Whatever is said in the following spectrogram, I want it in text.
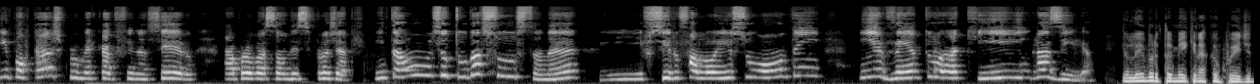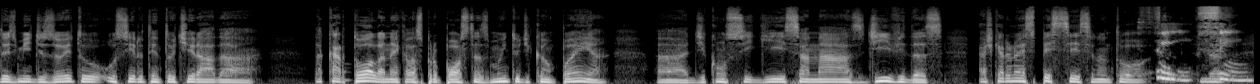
importante para o mercado financeiro a aprovação desse projeto. Então, isso tudo assusta, né? E Ciro falou isso ontem em evento aqui em Brasília. Eu lembro também que na campanha de 2018 o Ciro tentou tirar da, da cartola, né, aquelas propostas muito de campanha, uh, de conseguir sanar as dívidas. Acho que era no SPC, se não estou. Sim, da... sim.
